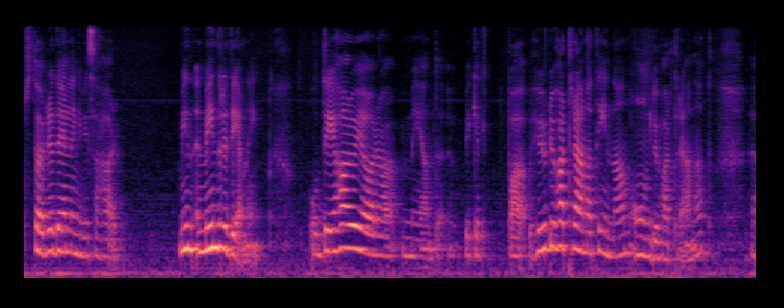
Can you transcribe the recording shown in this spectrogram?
större delning, vissa har min, en mindre delning. Och det har att göra med vilket, hur du har tränat innan, om du har tränat. Eh,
